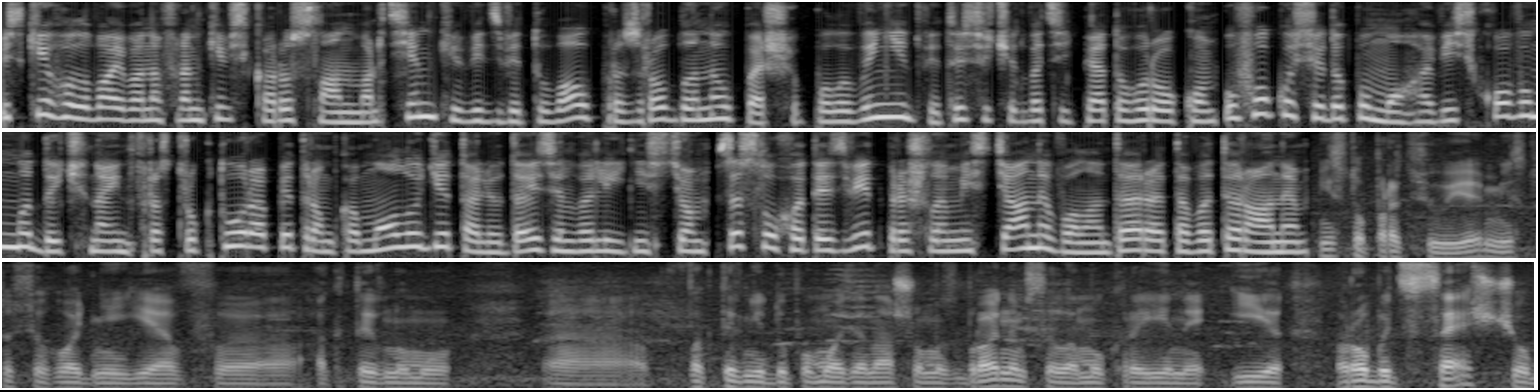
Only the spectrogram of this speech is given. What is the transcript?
Міський голова Івано-Франківська Руслан Марцінків відзвітував про зроблене у першій половині 2025 року. У фокусі допомога військовим, медична інфраструктура, підтримка молоді та людей з інвалідністю. Заслухати звіт прийшли містяни, волонтери та ветерани. Місто працює. Місто сьогодні є в е, активному е, в активній допомозі нашому збройним силам України і робить все, щоб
